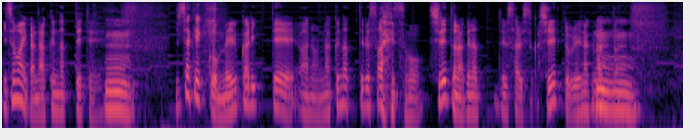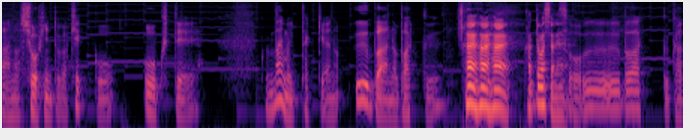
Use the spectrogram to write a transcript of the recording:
いつの間にかなくなってて、うん。実は結構メルカリってあのなくなってるサービスもしれっとなくなってるサービスとかしれっと売れなくなった、うんうん。あの商品とか結構多くてこれ前も言ったっけ？あのウーバーのバッグ、はいはいはい。買ってましたね。そうウーバーバッグ買っ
